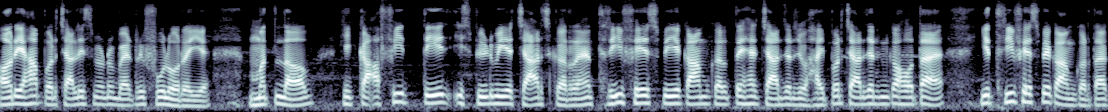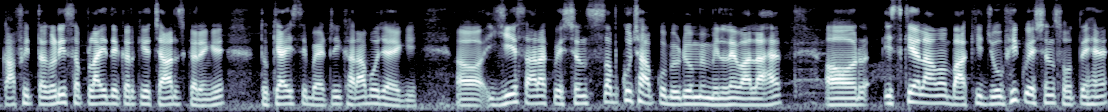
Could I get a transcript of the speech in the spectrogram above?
और यहाँ पर चालीस मिनट में बैटरी फुल हो रही है। मतलब कि काफ़ी तेज़ स्पीड में ये चार्ज कर रहे हैं। थ्री फेस पे ये काम करते हैं चार्जर जो हाइपर चार्जर इनका होता है ये थ्री फेस पे काम करता है। काफ़ी तगड़ी सप्लाई दे करके ये चार्ज करेंगे तो क्या इससे बैटरी ख़राब हो जाएगी? आ, ये सारा क्वेश्चन सब कुछ आपको वीडियो में मिलने वाला है। और इसके अलावा बाकी जो भी क्वेश्चंस होते हैं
